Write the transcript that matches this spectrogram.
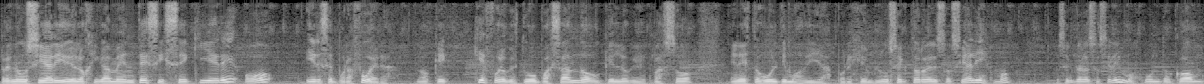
renunciar ideológicamente si se quiere o irse por afuera. ¿no? ¿Qué, ¿Qué fue lo que estuvo pasando o qué es lo que pasó en estos últimos días? Por ejemplo, un sector del socialismo, un sector del socialismo junto con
